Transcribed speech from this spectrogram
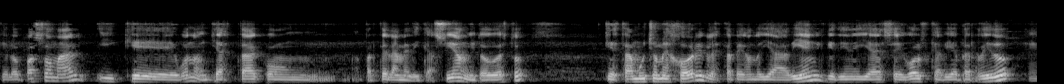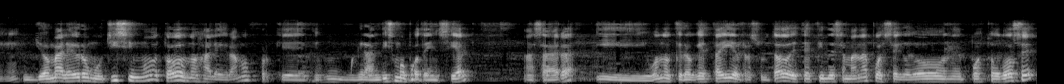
que lo pasó mal y que, bueno, ya está con, aparte de la medicación y todo esto, que está mucho mejor y que le está pegando ya bien, que tiene ya ese golf que había perdido. Ujú. Yo me alegro muchísimo, todos nos alegramos porque es un grandísimo potencial a Sahara y bueno, creo que está ahí el resultado de este fin de semana, pues se quedó en el puesto 12,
